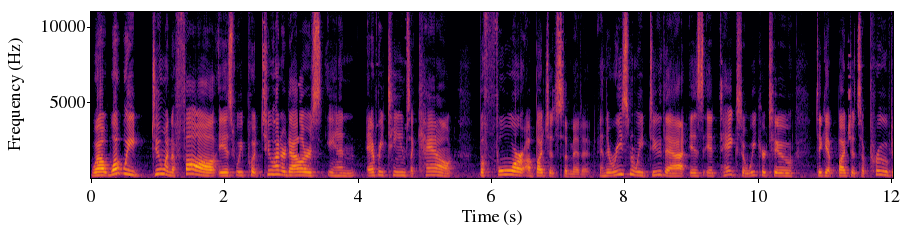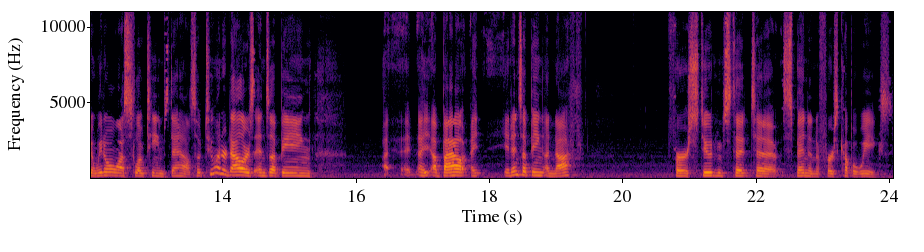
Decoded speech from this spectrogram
Well, what we do in the fall is we put $200 in every team's account before a budget's submitted. And the reason we do that is it takes a week or two to get budgets approved and we don't want to slow teams down. So $200 ends up being about, it ends up being enough for students to, to spend in the first couple weeks.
